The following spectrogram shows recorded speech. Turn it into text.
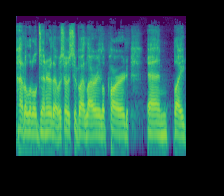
had a little dinner that was hosted by Larry Lepard, and like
